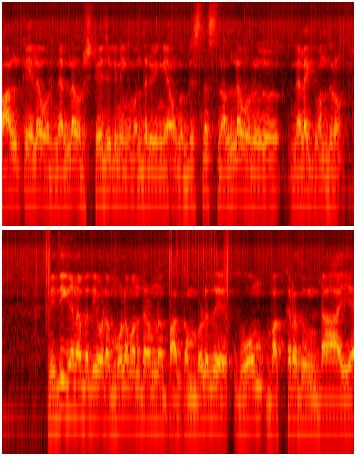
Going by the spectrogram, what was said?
வாழ்க்கையில் ஒரு நல்ல ஒரு ஸ்டேஜுக்கு நீங்கள் வந்துடுவீங்க உங்கள் பிஸ்னஸ் நல்ல ஒரு நிலைக்கு வந்துடும் நிதி கணபதியோட மூலமந்திரம்னு பார்க்கும் பொழுது ஓம் வக்ரதுண்டாய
